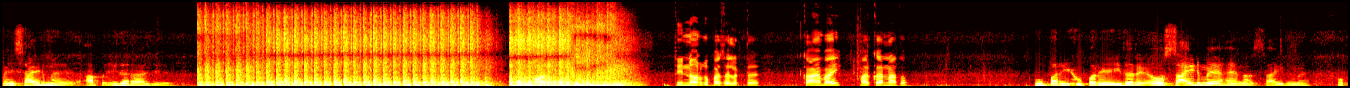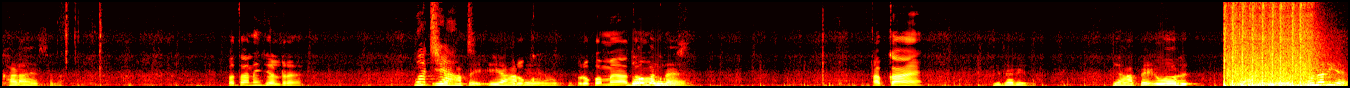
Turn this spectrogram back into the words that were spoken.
कहीं साइड में है। आप इधर आ जाइए। तीन नंबर के पास लगता है। कहाँ है भाई? मार करना तो। ऊपर ही ऊपर ही इधर है। और साइड में है ना साइड में वो खड़ा है सला। पता नहीं चल रहा है। यहाँ पे यहाँ पे रुको यहाँ पे। रुको मैं आता दो बंदा है। कहाँ है? इधर ही। यहाँ पे वो उधर ही है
